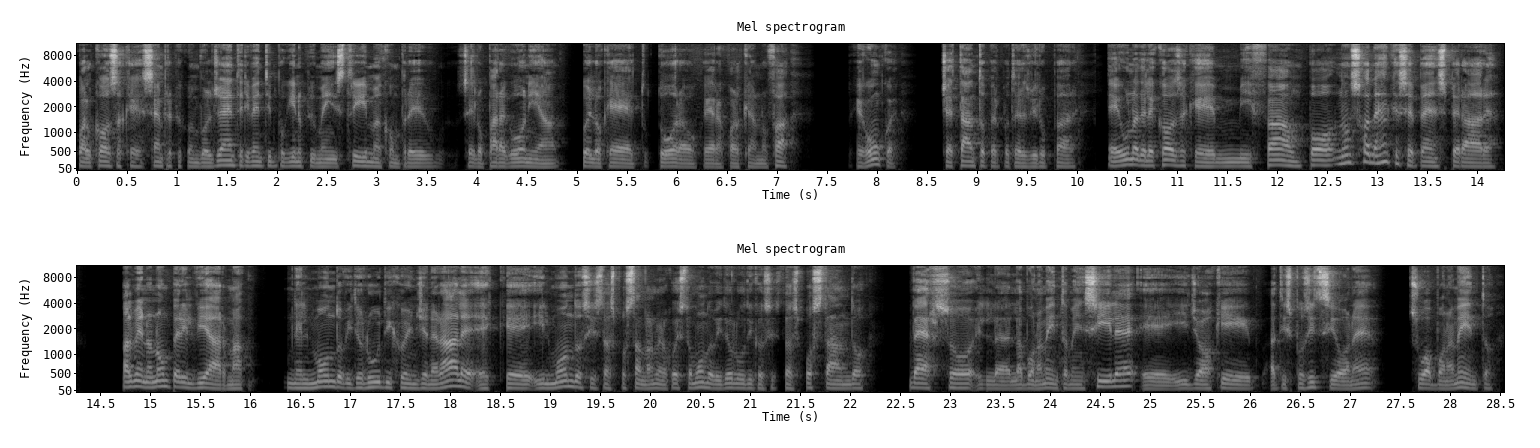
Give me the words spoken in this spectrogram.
qualcosa che è sempre più coinvolgente, diventi un pochino più mainstream, compre- se lo paragoni a quello che è tuttora o che era qualche anno fa, perché comunque c'è tanto per poter sviluppare. E una delle cose che mi fa un po', non so neanche se ben sperare, almeno non per il VR, ma nel mondo videoludico in generale, è che il mondo si sta spostando, almeno questo mondo videoludico si sta spostando verso il, l'abbonamento mensile e i giochi a disposizione su abbonamento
